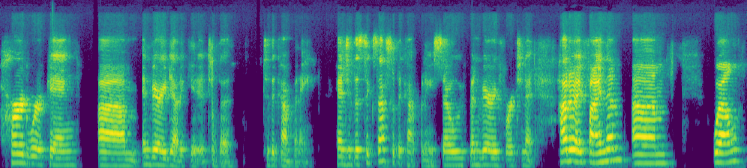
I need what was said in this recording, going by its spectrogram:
hardworking, um, and very dedicated to the to the company and to the success of the company. So we've been very fortunate. How did I find them? Um, well,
